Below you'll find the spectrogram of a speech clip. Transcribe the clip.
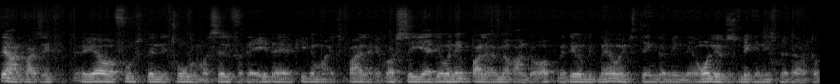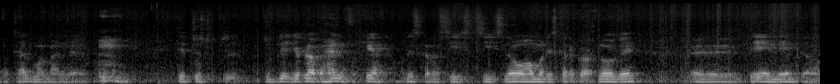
det har han faktisk ikke. Jeg var fuldstændig tro på mig selv for dag, da jeg kigger mig i spejlet. Jeg kan godt se, ja, det var nemt bare at lade med at rende op, men det var mit maveinstinkt og min øh, overlevelsesmekanisme, der, der fortalte mig, at man, øh, det, du, du, jeg bliver behandlet forkert, og det skal der siges, siges noget om, og det skal der gøres noget ved. Øh, det er nemt at,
